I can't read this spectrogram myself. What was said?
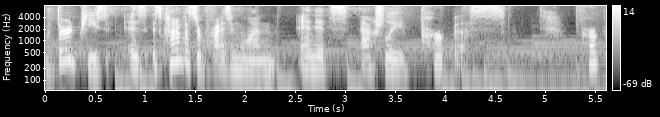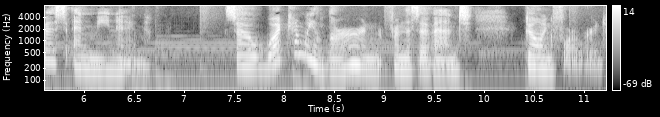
The third piece is, is kind of a surprising one, and it's actually purpose. Purpose and meaning. So, what can we learn from this event going forward?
